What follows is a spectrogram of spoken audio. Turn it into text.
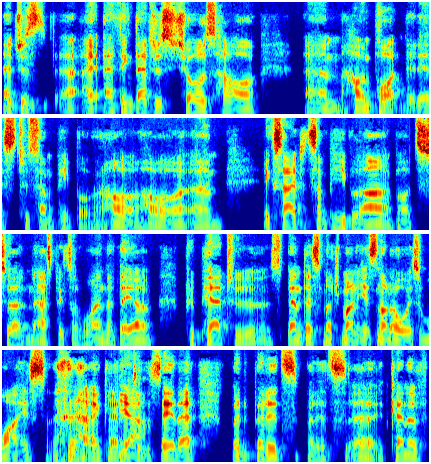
that just I, I think that just shows how um, how important it is to some people, how how um, excited some people are about certain aspects of wine that they are prepared to spend this much money. It's not always wise. I got yeah. to say that, but but it's but it's uh, it kind of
